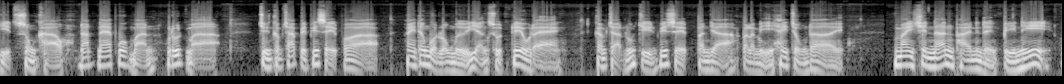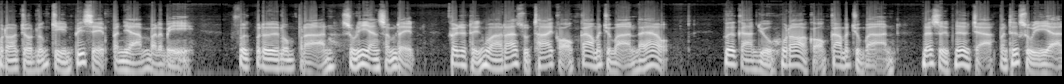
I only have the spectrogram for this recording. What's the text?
หิตส่งข่าว นัดแนะพวกมันรุดมา จึงกำชับเป็นพิเศษว่าให้ทั้งหมดลงมืออย่างสุดเรี่ยวแรงกำจัดลุงจีนพิเศษปัญญาปรมีให้จงได้ ไม่เช่นนั้นภายในหนึ่งปีนี้รอโจทย์หลวงจีนพิเศษปัญญาบารมี ฝึกปรือลมปราณสุริยันสำเร็จก็จะถึงวาระสุดท้ายของก้าวมัจจุมานแล้ว เพื่อการอยู่รอดของก้าวมัจจุมานและสืบเนื่องจากบันทึกสุริยัน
